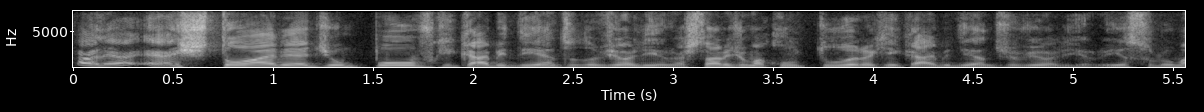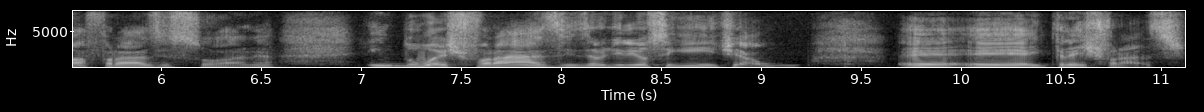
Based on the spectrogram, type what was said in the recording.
Olha, é a história de um povo que cabe dentro do violino, a história de uma cultura que cabe dentro do violino. Isso numa frase só, né? Em duas frases, eu diria o seguinte: é um- é, é, em três frases.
